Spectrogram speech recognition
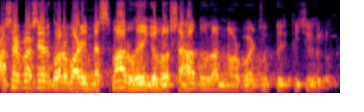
আশেপাশের ঘর বাড়ি মেসমার হয়ে গেল শাহাদুল্লাহ নরবর ঝুপড়ির কিছু হইল না।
